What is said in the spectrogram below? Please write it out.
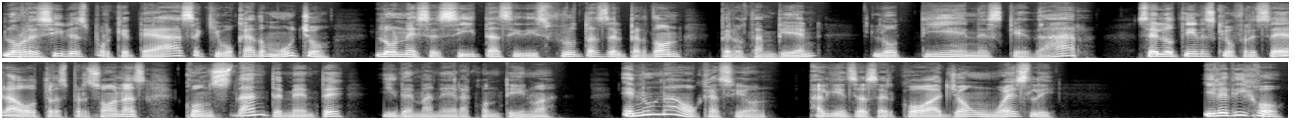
Lo recibes porque te has equivocado mucho, lo necesitas y disfrutas del perdón, pero también lo tienes que dar. Se lo tienes que ofrecer a otras personas constantemente y de manera continua. En una ocasión, alguien se acercó a John Wesley y le dijo,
